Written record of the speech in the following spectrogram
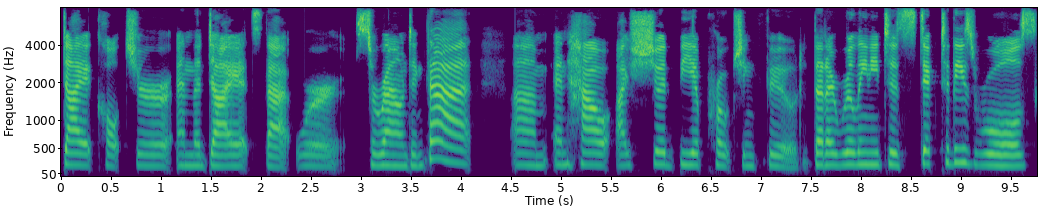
diet culture and the diets that were surrounding that. Um, and how I should be approaching food, that I really need to stick to these rules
